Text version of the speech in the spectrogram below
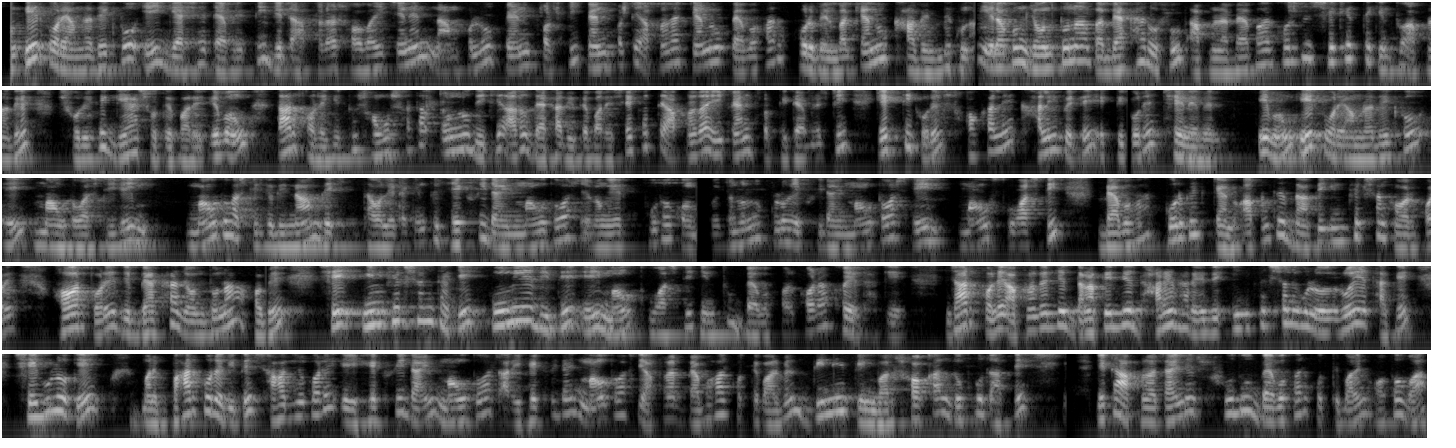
এরপরে আমরা দেখব এই গ্যাসের ট্যাবলেটটি যেটা আপনারা সবাই চেনেন, নাম হলো প্যান ফর্টি প্যান ফর্টি আপনারা কেন ব্যবহার করবেন বা কেন খাবেন? দেখুন, এরকম যন্ত্রণা বা ব্যথার ওষুধ আপনারা ব্যবহার করবেন, সেক্ষেত্রে কিন্তু আপনাদের শরীরে গ্যাস হতে পারে এবং তার ফলে কিন্তু সমস্যাটা অন্যদিকে আরও দেখা দিতে পারে। সেক্ষেত্রে আপনারা এই প্যান ফর্টি ট্যাবলেটটি একটি করে সকালে খালি পেটে একটি করে খেয়ে নেবেন। এবং এরপরে আমরা দেখব এই মাউথ ওয়াশটি এই মাউথ ওয়াশটির যদি নাম দেখি, তাহলে এটা কিন্তু হেক্সিডাইন মাউথ ওয়াশ এবং এর পুরো কম্পোজিশন হলো ক্লোহেক্সিডাইন মাউথ ওয়াশ এই মাউথ ওয়াশটি ব্যবহার করবেন কেন? আপনাদের দাঁতে ইনফেকশন হওয়ার পরে হওয়ার পরে যে ব্যথা যন্ত্রণা হবে, সেই ইনফেকশনটাকে কমিয়ে দিতে এই মাউথ ওয়াশটি কিন্তু ব্যবহার করা হয়ে থাকে। যার ফলে আপনাদের যে দাঁতের যে ধারে ধারে যে ইনফেকশনগুলো রয়ে থাকে, সেগুলোকে মানে বার করে দিতে সাহায্য করে এই হেক্সিডাইন মাউথ ওয়াশ আর এই হেক্সিডাইন মাউথ ওয়াশটি আপনারা ব্যবহার করতে পারবেন দিনে তিনবার সকাল, দুপুর, রাতে এটা আপনারা চাইলে শুধু ব্যবহার করতে পারেন অথবা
